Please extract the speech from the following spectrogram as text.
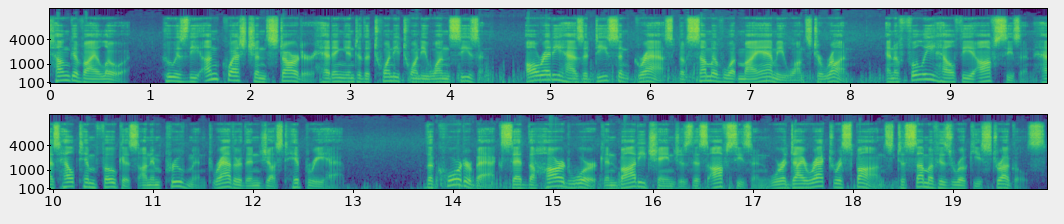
Tagovailoa, who is the unquestioned starter heading into the 2021 season, already has a decent grasp of some of what Miami wants to run, and a fully healthy offseason has helped him focus on improvement rather than just hip rehab. The quarterback said the hard work and body changes this offseason were a direct response to some of his rookie struggles.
